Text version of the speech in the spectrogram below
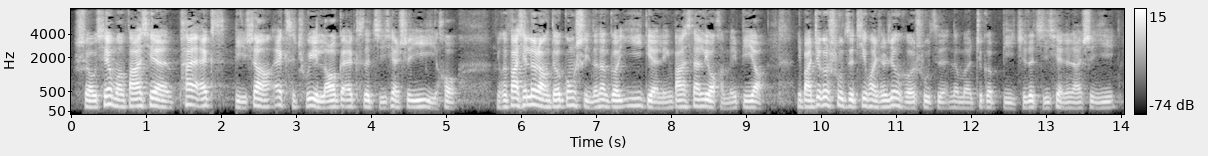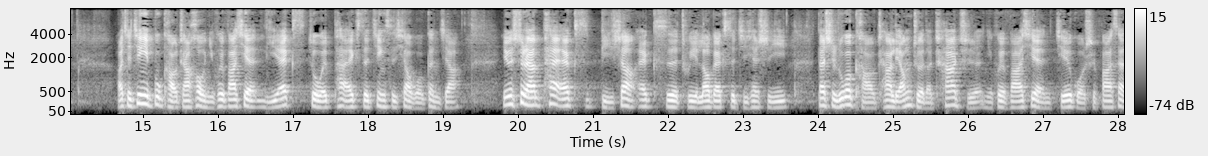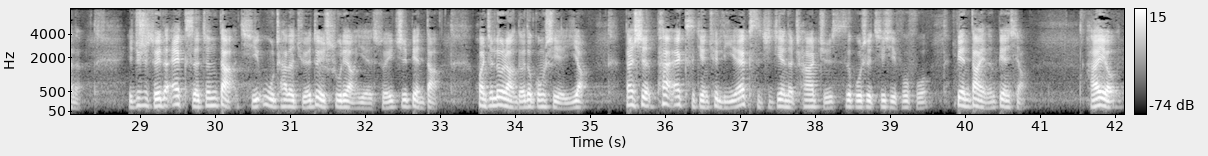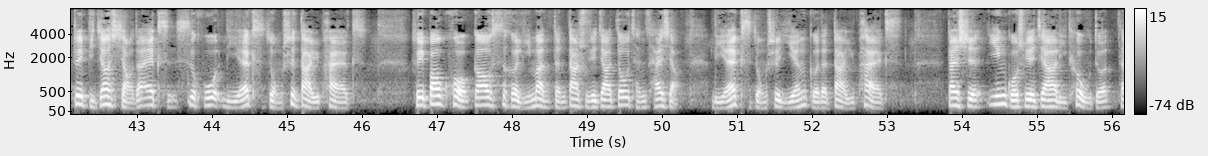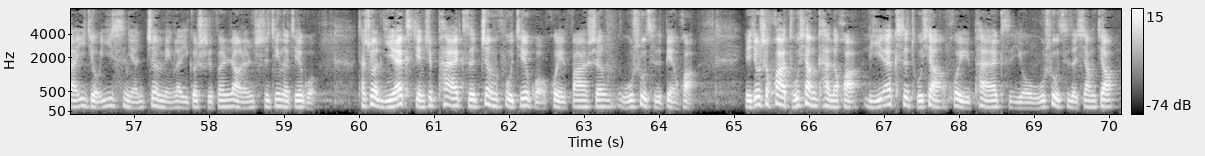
首先，我们发现派 x 比上 x 除以 log x 的极限是一以后，你会发现勒朗德公式里的那个一点零八三六很没必要。你把这个数字替换成任何数字，那么这个比值的极限仍然是一。而且进一步考察后，你会发现里 x 作为派 x 的近似效果更佳，因为虽然派 x 比上 x 除以 log x 的极限是一，但是如果考察两者的差值，你会发现结果是发散的，也就是随着 x 的增大，其误差的绝对数量也随之变大。换成勒朗德的公式也一样。但是派 x 减去里 x 之间的差值似乎是起起伏伏，变大也能变小。还有对比较小的 x，似乎里 x 总是大于派 x。所以包括高斯和黎曼等大数学家都曾猜想，里 x 总是严格的大于派 x。但是英国数学家李特伍德在一九一四年证明了一个十分让人吃惊的结果。他说，里 x 减去派 x 的正负结果会发生无数次的变化。也就是画图像看的话，里 x 图像会与派 x 有无数次的相交。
